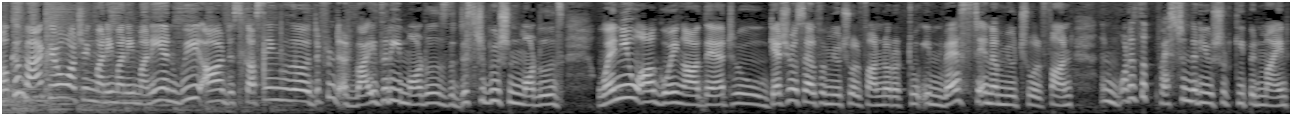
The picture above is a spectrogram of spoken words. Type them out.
Welcome back. You're watching Money, Money, Money, and we are discussing the different advisory models, the distribution models. When you are going out there to get yourself a mutual fund or to invest in a mutual fund, then what is the question that you should keep in mind?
